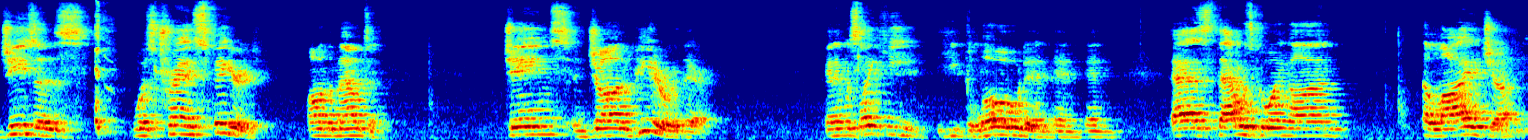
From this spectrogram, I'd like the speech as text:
Jesus was transfigured on the mountain. James and John and Peter were there. And it was like he, he glowed, and, and, and as that was going on, Elijah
